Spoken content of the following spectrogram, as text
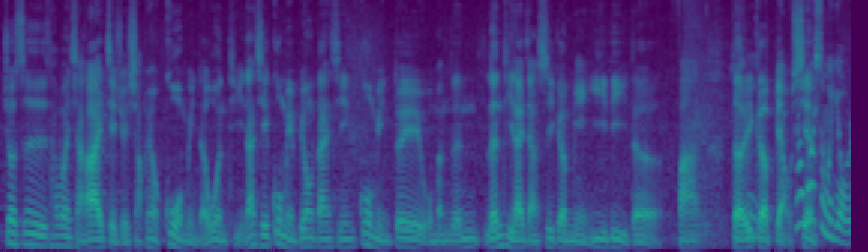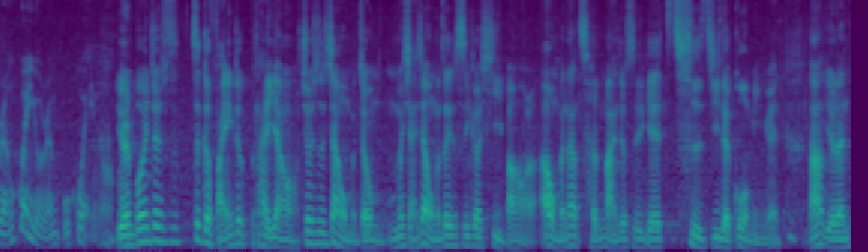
就是他们想要来解决小朋友过敏的问题。那其实过敏不用担心，过敏对我们人人体来讲是一个免疫力的发的一个表现那为。什么有人会，有人不会呢？有人不会，就是这个反应就不太一样哦，就是像我们就我们想象我们这个是一个细胞好了，啊，我们那尘螨就是一些刺激的过敏源，然后有人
